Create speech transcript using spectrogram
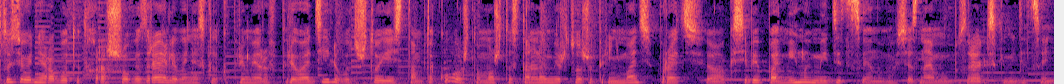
Что сегодня работает хорошо в Израиле? Вы несколько примеров приводили. Вот что есть там такого, что может остальной мир тоже принимать, брать э, к себе помимо медицины? Мы все знаем об израильской медицине.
